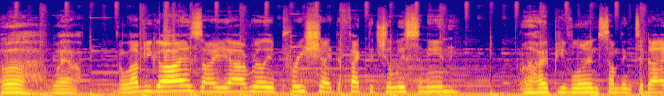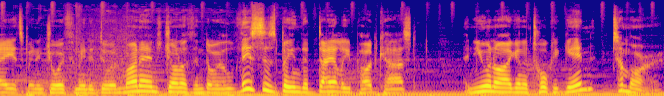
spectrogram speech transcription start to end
Oh, wow. I love you guys. I uh, really appreciate the fact that you listen in. I hope you've learned something today. It's been a joy for me to do it. My name's Jonathan Doyle. This has been the Daily Podcast, and you and I are going to talk again tomorrow.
